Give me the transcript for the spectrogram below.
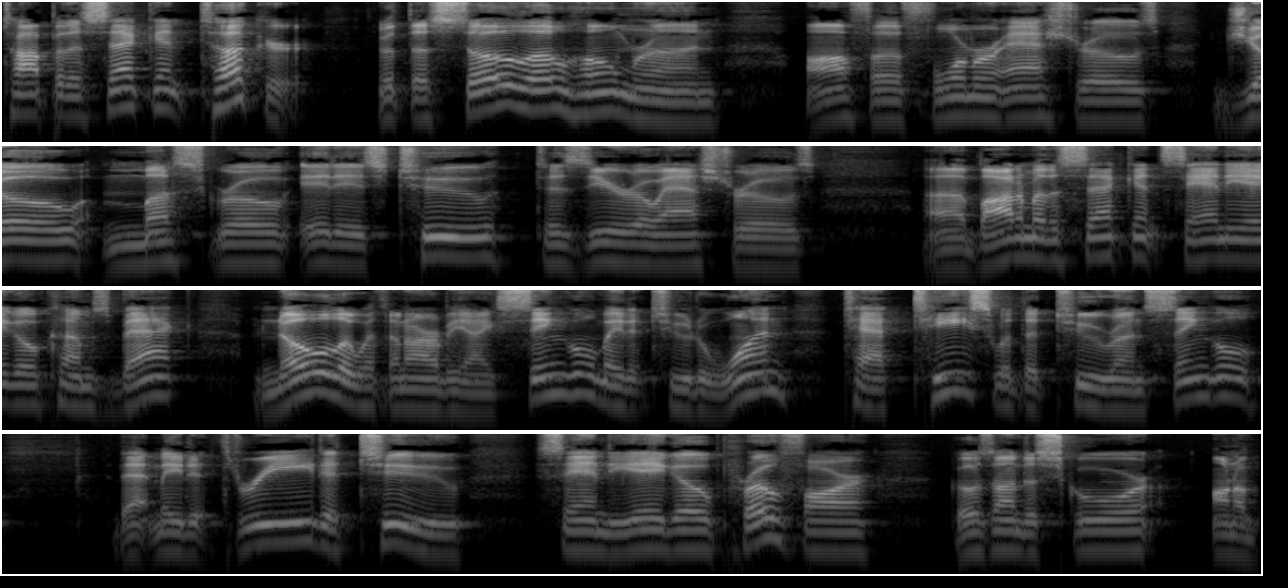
Top of the second, Tucker with a solo home run off of former Astros Joe Musgrove. It is 2 to 0 Astros. Uh, bottom of the second, San Diego comes back. Nola with an RBI single made it 2 to 1. Tatis with a two-run single that made it 3 to 2 San Diego. Profar goes on to score on a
